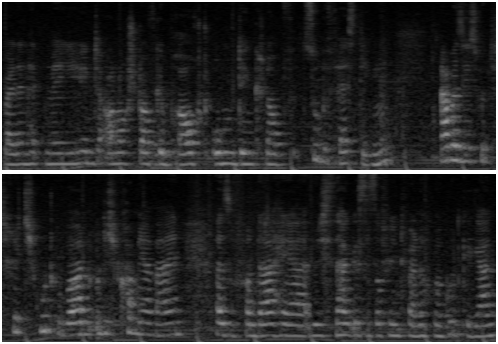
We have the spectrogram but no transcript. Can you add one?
weil dann hätten wir hier hinter auch noch Stoff gebraucht, um den Knopf zu befestigen. Aber sie ist wirklich richtig gut geworden und ich komme ja rein. Also von daher würde ich sagen, ist es auf jeden Fall nochmal gut gegangen.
